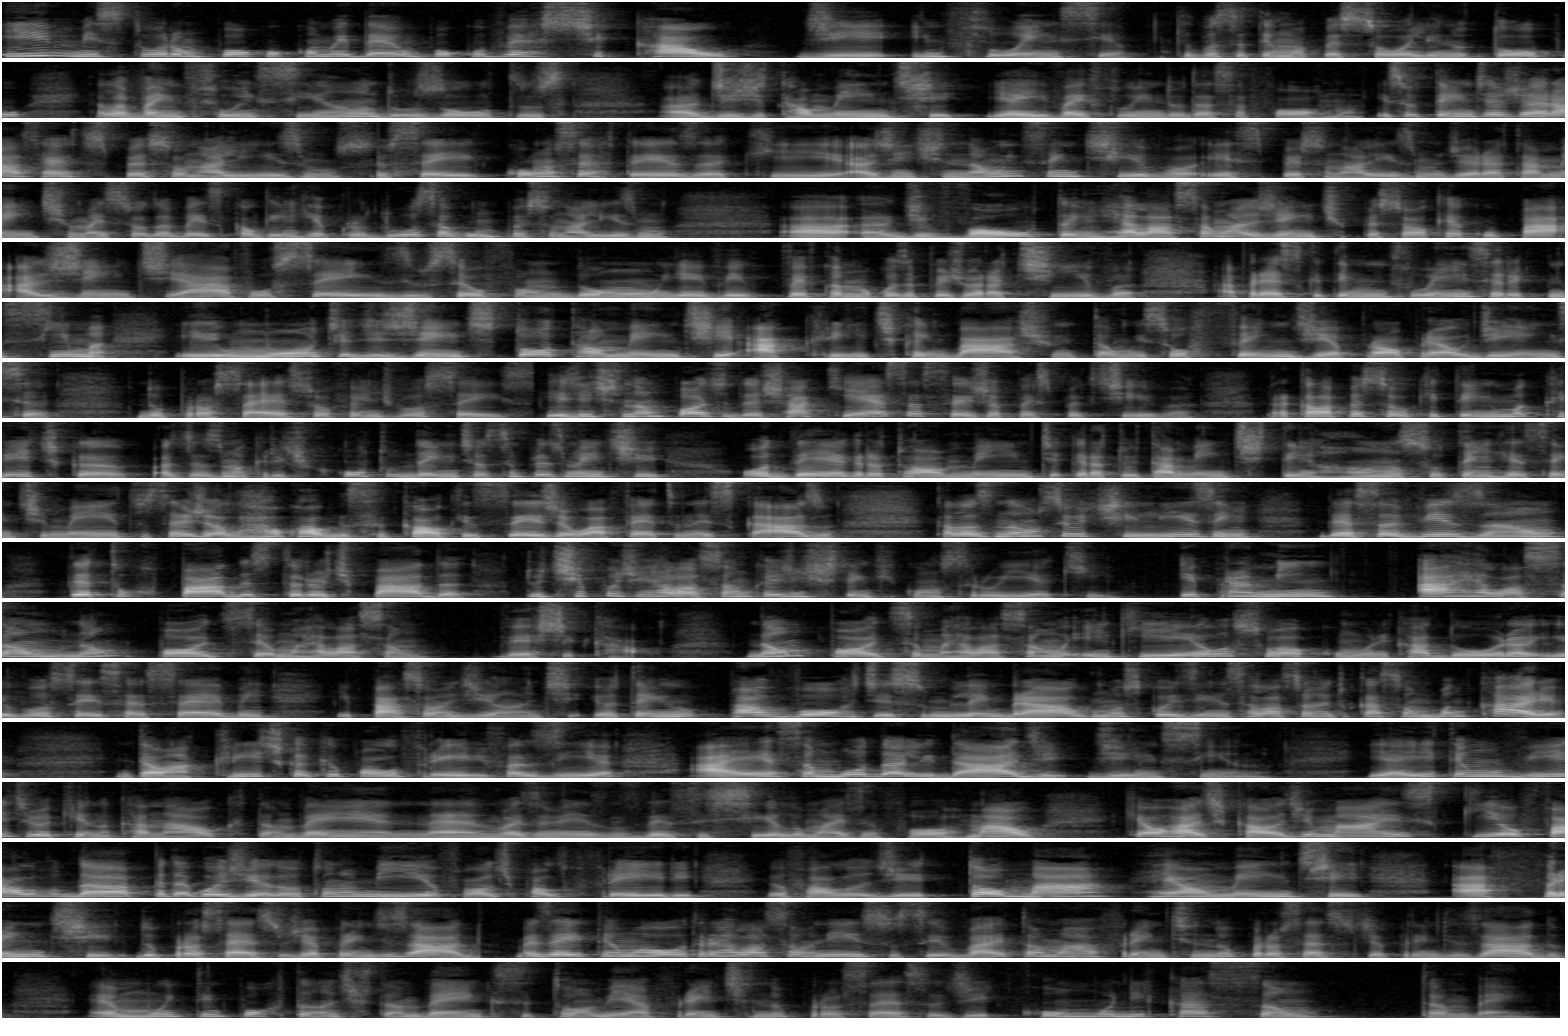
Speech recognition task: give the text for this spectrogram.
e mistura um pouco com uma ideia um pouco vertical de influência, que você tem uma pessoa ali no topo, ela vai influenciando os outros uh, digitalmente e aí vai fluindo dessa forma. Isso tende a gerar certos personalismos. Eu sei com certeza que a gente não incentiva esse personalismo diretamente, mas toda vez que alguém reproduz algum personalismo uh, de volta em relação a gente, o pessoal quer culpar a gente. Ah, vocês e o seu fandom, e aí vai ficando uma coisa pejorativa. Ah, parece que tem um influencer aqui em cima e um monte de gente totalmente acrítica embaixo, então isso ofende a própria audiência do processo, ofende vocês. E a gente não pode deixar que essa seja a perspectiva. Para aquela pessoa que tem uma crítica, às vezes uma crítica contundente, ou simplesmente odeia gratuitamente, gratuitamente, tem ranço, tem ressentimento, seja lá qual, qual que seja o afeto nesse caso, que elas não se utilizem dessa visão deturpada, estereotipada do tipo de relação que a gente tem que construir aqui. E para mim, a relação não pode ser uma relação vertical. Não pode ser uma relação em que eu sou a comunicadora e vocês recebem e passam adiante. Eu tenho pavor disso me lembrar algumas coisinhas em relação à educação bancária. Então, a crítica que o Paulo Freire fazia a essa modalidade de ensino. E aí tem um vídeo aqui no canal que também é né, mais ou menos desse estilo mais informal, que é o Radical Demais, que eu falo da pedagogia da autonomia, eu falo de Paulo Freire, eu falo de tomar realmente a frente do processo de aprendizado. Mas aí tem uma outra relação nisso, se vai tomar a frente no processo de aprendizado, é muito importante também que se tome a frente no processo de comunicação também.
